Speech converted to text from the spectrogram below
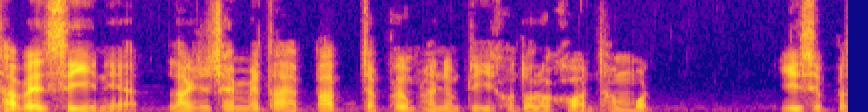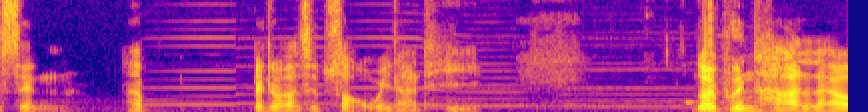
ถ้าเป็น 4 เนี่ย หลังจากใช้ไม้ตายปั๊บจะเพิ่มพลังโจมตีของตัวละครทั้งหมด 20% นะครับเป็นเวลา 12 วินาที โดยพื้นฐานแล้ว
